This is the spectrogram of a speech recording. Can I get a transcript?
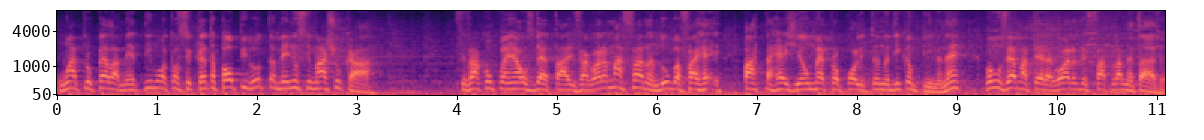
um atropelamento de motocicleta para o piloto também não se machucar. Você vai acompanhar os detalhes agora. Massaranduba faz parte da região metropolitana de Campina, né? Vamos ver a matéria agora desse fato lamentável.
